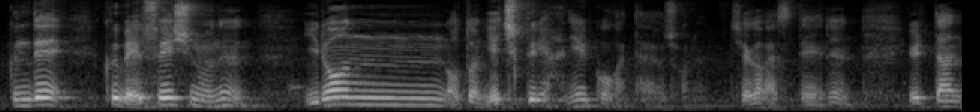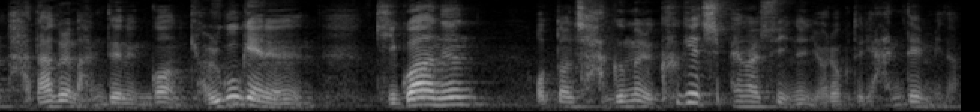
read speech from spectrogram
근데 그 매수의 신호는 이런 어떤 예측들이 아닐 것 같아요, 저는. 제가 봤을 때는 일단 바닥을 만드는 건 결국에는 기관은 어떤 자금을 크게 집행할 수 있는 여력들이 안 됩니다.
